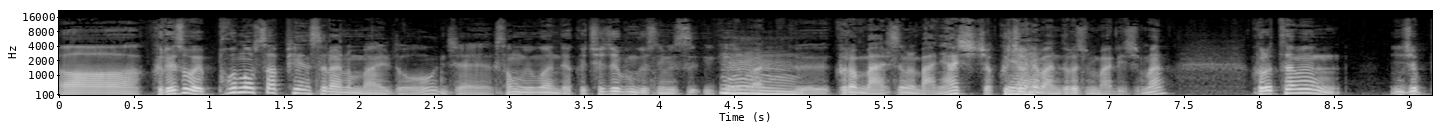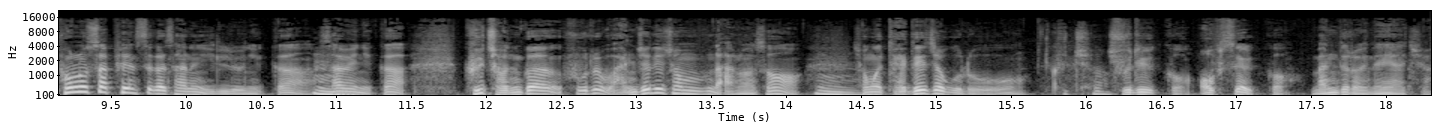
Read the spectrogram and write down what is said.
어, 그래서 왜 포노사피엔스라는 말도 이제 성균관대학교 최재분 교수님이 쓰, 이게 음. 그, 그런 말씀을 많이 하시죠. 그 전에 예. 만들어진 말이지만 그렇다면 이제 포노사피엔스가 사는 인류니까 음. 사회니까 그 전과 후를 완전히 전부 나눠서 음. 정말 대대적으로 그쵸. 줄일 거, 없앨 거 만들어내야죠.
